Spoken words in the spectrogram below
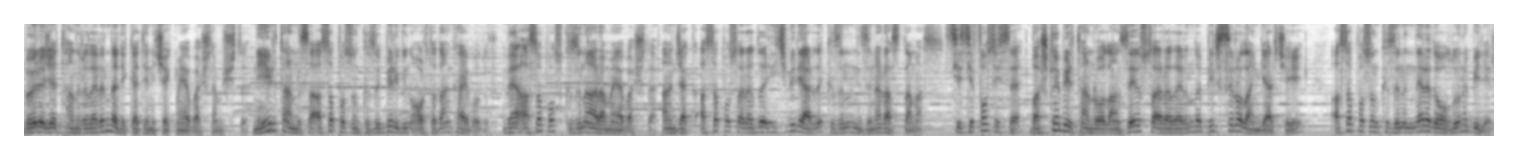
Böylece tanrıların da dikkatini çekmeye başlamıştı. Nehir tanrısı Asapos'un kızı bir gün ortadan kaybolur ve Asapos kızını aramaya başlar. Ancak Asapos aradığı hiçbir yerde kızının izine rastlamaz. Sisyphos ise başka bir tanrı olan Zeus'la aralarında bir sır olan gerçeği, Asapos'un kızının nerede olduğunu bilir.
